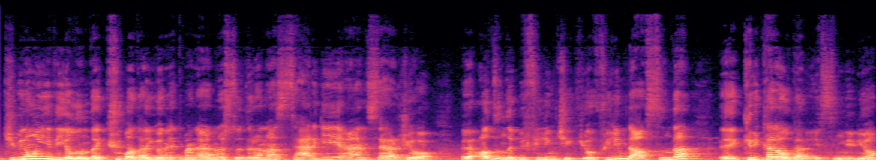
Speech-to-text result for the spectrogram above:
2017 yılında Küba'da yönetmen Ernesto Dranas Sergei and Sergio e, adında bir film çekiyor. Film de aslında e, Krikalov'dan esinleniyor.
